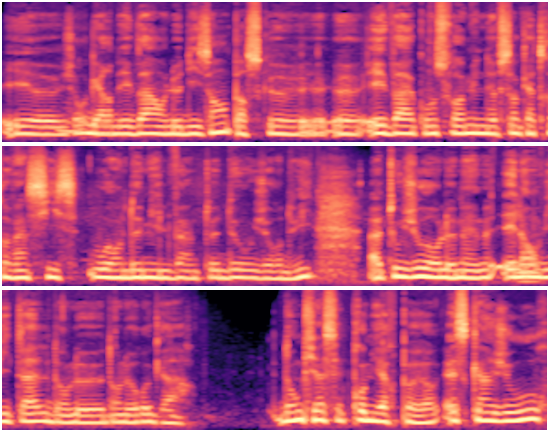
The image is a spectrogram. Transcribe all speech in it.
Et euh, je regarde Eva en le disant, parce que euh, Eva, qu'on soit en 1986 ou en 2022 aujourd'hui, a toujours le même élan vital dans le, dans le regard. Donc il y a cette première peur. Est-ce qu'un jour,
